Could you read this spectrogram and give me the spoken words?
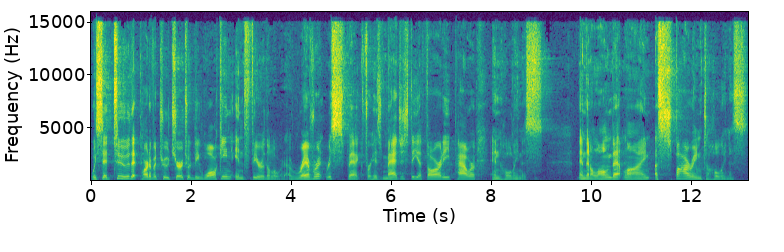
We said, too, that part of a true church would be walking in fear of the Lord, a reverent respect for His majesty, authority, power, and holiness. And then along that line, aspiring to holiness.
